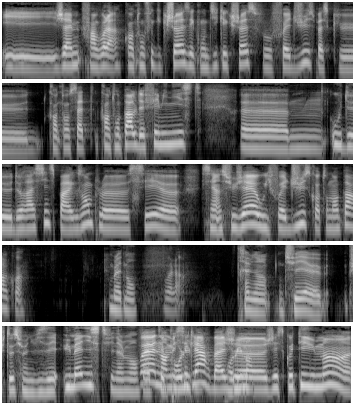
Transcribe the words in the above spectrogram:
et j'aime, enfin voilà, quand on fait quelque chose et qu'on dit quelque chose, faut, faut être juste parce que quand on, quand on parle de féministe euh, ou de, de racisme, par exemple, euh, c'est euh, c'est un sujet où il faut être juste quand on en parle, quoi. Complètement. Voilà. Très bien. Tu es euh, plutôt sur une visée humaniste finalement. En ouais, fait, non, mais c'est clair. Bah, j'ai ce côté humain.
